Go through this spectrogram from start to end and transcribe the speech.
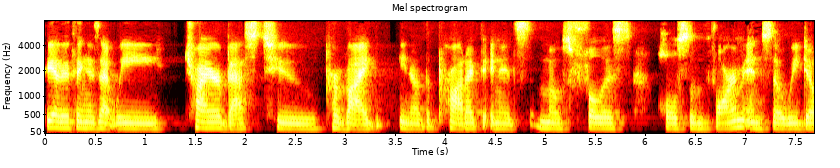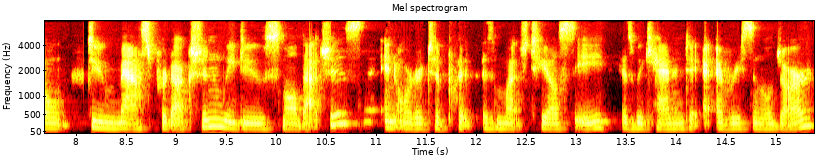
The other thing is that we try our best to provide you know the product in its most fullest wholesome form. And so we don't do mass production. We do small batches in order to put as much tlc as we can into every single jar.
